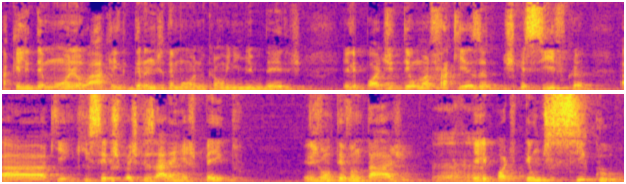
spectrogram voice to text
aquele demônio lá, aquele grande demônio que é um inimigo deles, ele pode ter uma fraqueza específica uh, que, que, se eles pesquisarem a respeito, eles vão ter vantagem. Uhum. Ele pode ter um ciclo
